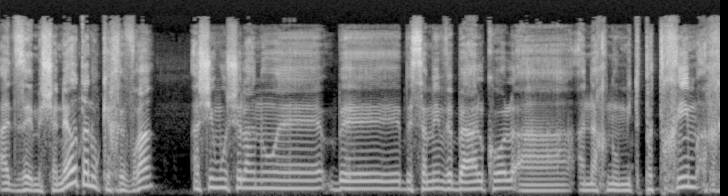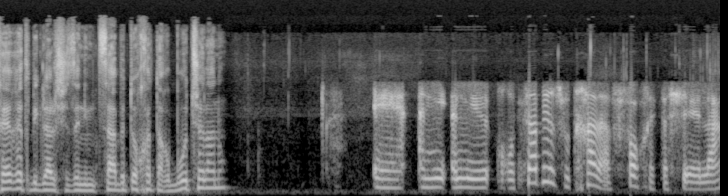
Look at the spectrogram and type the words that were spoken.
אז זה משנה אותנו כחברה, השימוש שלנו אה, ב- בסמים ובאלכוהול? אה, אנחנו מתפתחים אחרת בגלל שזה נמצא בתוך התרבות שלנו? אה, אני, אני רוצה ברשותך להפוך את השאלה.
